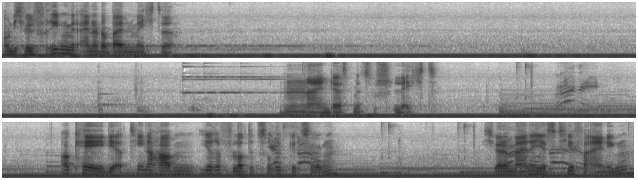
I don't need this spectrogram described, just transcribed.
Und ich will Frieden mit einer der beiden Mächte. Nein, der ist mir zu schlecht. Okay, die Athener haben ihre Flotte zurückgezogen. Ich werde meine jetzt hier vereinigen.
